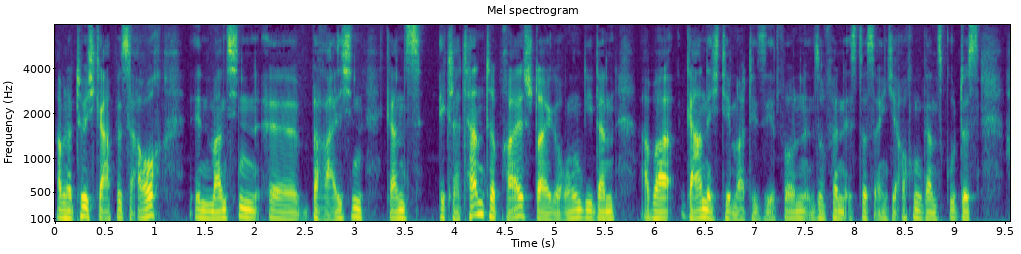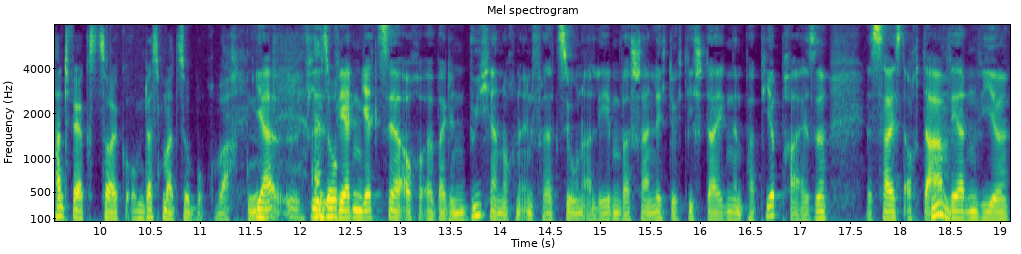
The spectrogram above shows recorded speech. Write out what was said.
Aber natürlich gab es auch in manchen äh, Bereichen ganz eklatante Preissteigerungen, die dann aber gar nicht thematisiert wurden. Insofern ist das eigentlich auch ein ganz gutes Handwerkszeug, um das mal zu beobachten. Ja, wir also, werden jetzt ja auch äh, bei den Büchern noch eine Inflation erleben, wahrscheinlich durch die steigenden Papierpreise. Das heißt, auch da hm. werden wir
